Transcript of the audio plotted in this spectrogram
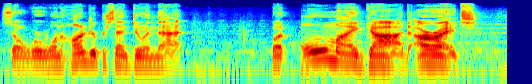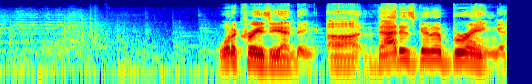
So we're 100% doing that. But oh my god! All right. What a crazy ending. Uh, that is gonna bring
